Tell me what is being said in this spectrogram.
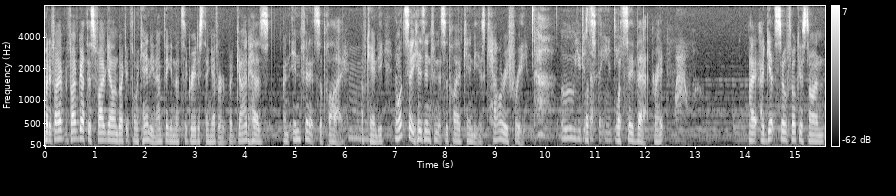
But if I've if I've got this five gallon bucket full of candy and I'm thinking that's the greatest thing ever, but God has an infinite supply Hmm. of candy, and let's say His infinite supply of candy is calorie free. Ooh, you just Let's upped the ante. let's say that, right? wow. I, I get so focused on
